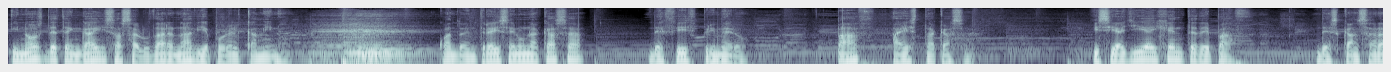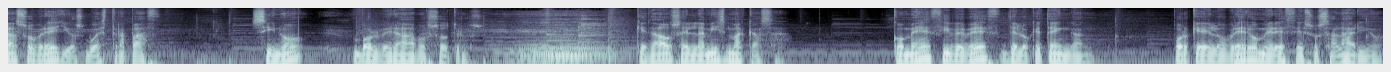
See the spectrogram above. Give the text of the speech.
y no os detengáis a saludar a nadie por el camino. Cuando entréis en una casa, decid primero, paz a esta casa. Y si allí hay gente de paz, descansará sobre ellos vuestra paz. Si no, volverá a vosotros. Quedaos en la misma casa. Comed y bebed de lo que tengan, porque el obrero merece su salario.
